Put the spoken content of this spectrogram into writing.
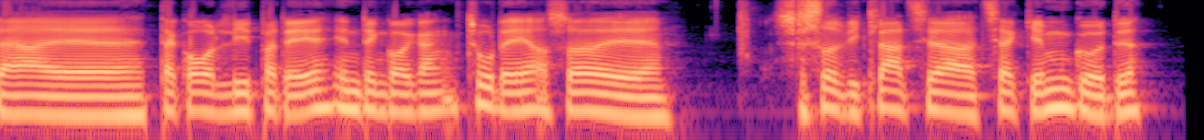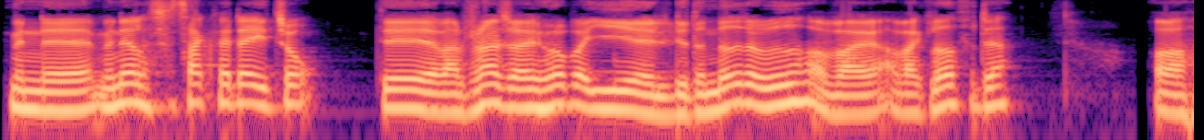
Der, øh, der går det lige et par dage, inden den går i gang. To dage, og så, øh, så sidder vi klar til at, til at gennemgå det. Men, øh, men ellers så tak for i dag, I to. Det var en fornøjelse, og jeg håber, I øh, lyttede med derude og var, og var glade for det. Og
